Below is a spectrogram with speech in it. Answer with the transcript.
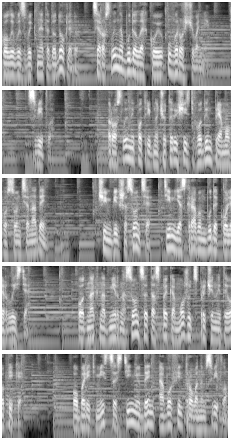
Коли ви звикнете до догляду, ця рослина буде легкою у вирощуванні. Світло. Рослини потрібно 4-6 годин прямого сонця на день. Чим більше сонця, тим яскравим буде колір листя. Однак надмірне сонце та спека можуть спричинити опіки. Оберіть місце з тінню день або фільтрованим світлом.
